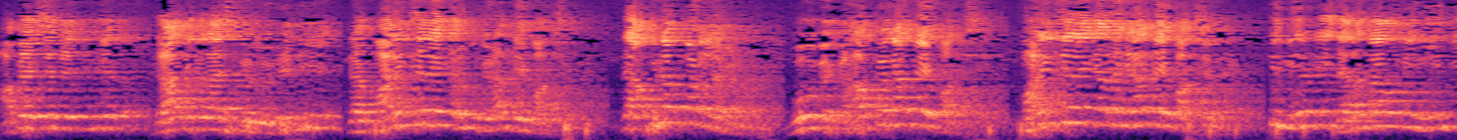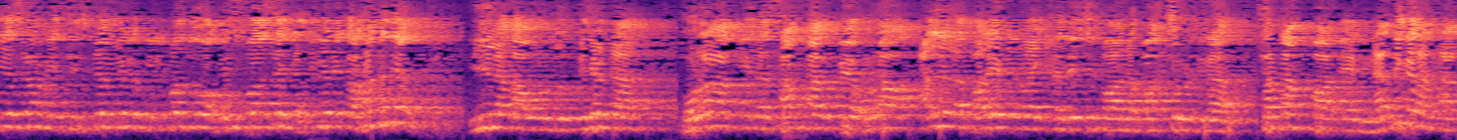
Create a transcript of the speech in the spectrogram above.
අපේක්ෂිත විදිහට ජාතිකලයිස් කරලා ඉන්නේ. දැන් පරීක්ෂණය කරපු කෙනා දෙපක්ෂ. දැන් අපිවත් කරලා වෙනවා. භූමි ගහපු එකත් දෙපක්ෂ. පරීක්ෂණය කරන කෙනා දෙපක්ෂ. ඉතින් මෙරටේ ජනතාවගේ නීතිය සහ මේ සිස්ටම් එක පිළිබඳව අවිශ්වාසයක් ඇති වෙන එක අහන්න දෙයක්. ඊළඟ අවුරුදු 30ට හොරා කියන සංකල්පය හොරා අල්ලලා බලයට එනවා කියන දේශපාලන පක්ෂවල තියෙන සටන් පාඩේ නැති කරන්න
